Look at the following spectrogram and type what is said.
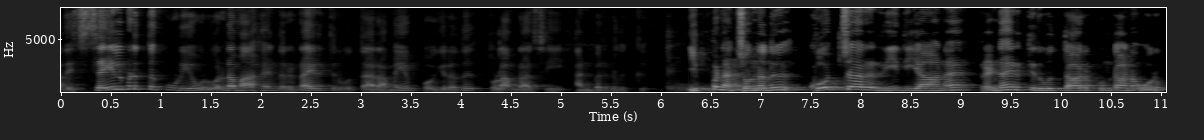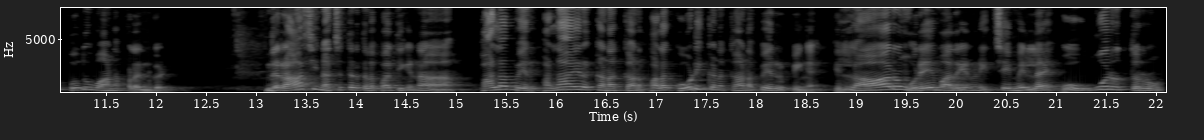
அதை செயல்படுத்தக்கூடிய ஒரு வருடமாக இந்த ரெண்டாயிரத்தி இருபத்தாறு அமையப் போகிறது துலாம் ராசி அன்பர்களுக்கு. இப்போ நான் சொன்னது கோச்சார ரீதியான ரெண்டாயிரத்தி இருபத்தாறுக்கு உண்டான ஒரு பொதுவான பலன்கள். இந்த ராசி நட்சத்திரத்தில் பார்த்தீங்கன்னா பல பேர் பல்லாயிரக்கணக்கான பல கோடிக்கணக்கான பேர் இருப்பீங்க. எல்லாரும் ஒரே மாதிரியான நிச்சயம் இல்லை ஒவ்வொருத்தரும்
